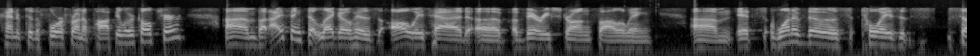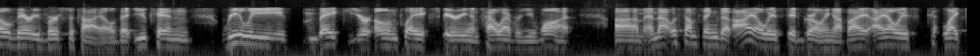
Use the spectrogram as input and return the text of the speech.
kind of to the forefront of popular culture. Um, but I think that Lego has always had a, a very strong following. Um, it's one of those toys that's so very versatile that you can really make your own play experience however you want. Um, and that was something that I always did growing up. I, I always liked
